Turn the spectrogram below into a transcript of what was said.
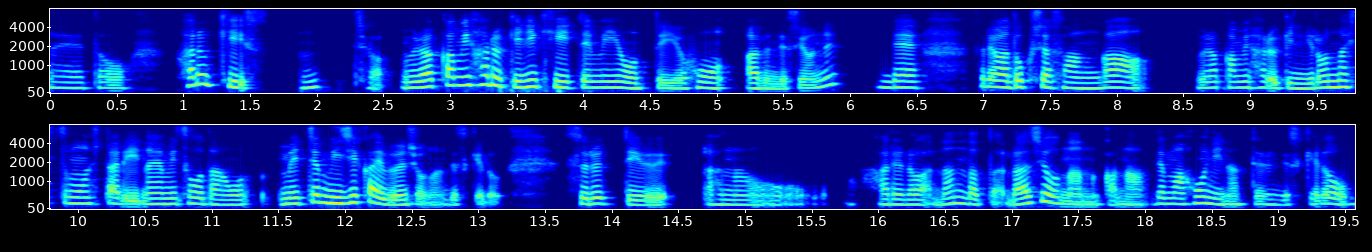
えっと、春樹ん？違う、村上春樹に聞いてみようっていう本あるんですよね。で、それは読者さんが村上春樹にいろんな質問したり、悩み相談をめっちゃ短い文章なんですけど、するっていう、あの、あれらは何だった？ラジオなのかな？で、まあ本になってるんですけど、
